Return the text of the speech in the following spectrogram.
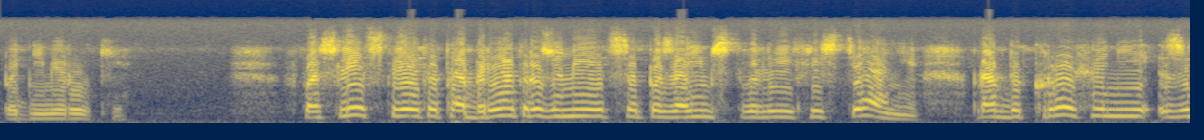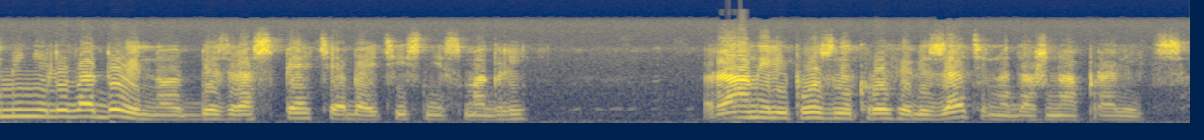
Подними руки. Впоследствии этот обряд, разумеется, позаимствовали и христиане. Правда, кровь они заменили водой, но без распятия обойтись не смогли. Рано или поздно кровь обязательно должна пролиться.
